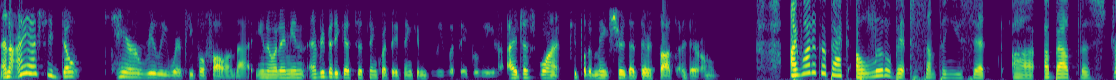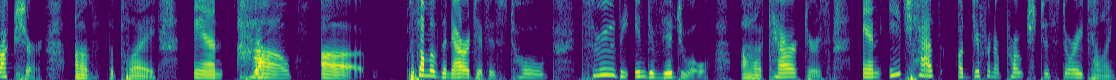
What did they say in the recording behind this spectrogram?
And I actually don't care really where people fall on that. You know what I mean? Everybody gets to think what they think and believe what they believe. I just want people to make sure that their thoughts are their own. I want to go back a little bit to something you said uh, about the structure of the play and how uh, some of the narrative is told through the individual uh, characters, and each has a different approach to storytelling.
